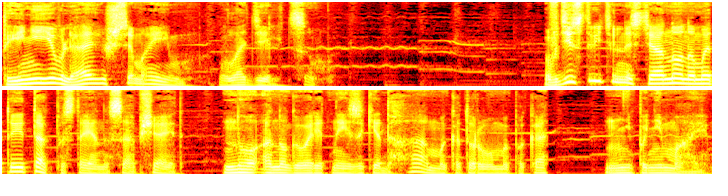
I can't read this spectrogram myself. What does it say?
ты не являешься моим владельцем. В действительности оно нам это и так постоянно сообщает, но оно говорит на языке Дхаммы, которого мы пока не понимаем.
